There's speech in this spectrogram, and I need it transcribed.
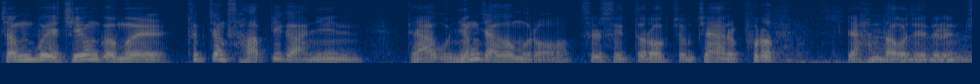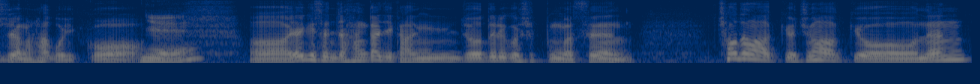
정부의 지원금을 특정 사업비가 아닌 대학 운영 자금으로 쓸 수 있도록 좀 제한을 풀어야 한다고 음. 저희들은 주장을 하고 있고 예. 어, 여기서 이제 한 가지 강조드리고 싶은 것은 초등학교, 중학교는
